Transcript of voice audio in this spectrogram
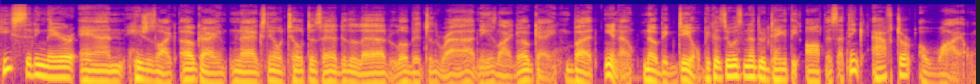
he's sitting there and he's just like, "Okay, next." He'll tilt his head to the left, a little bit to the right, and he's like, "Okay," but you know, no big deal because it was another day at the office. I think after a while,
